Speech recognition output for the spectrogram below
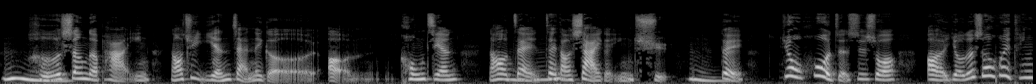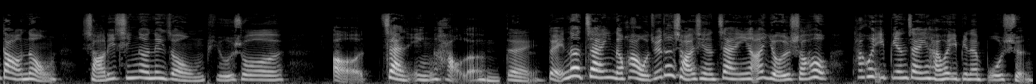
嗯，和声的爬音，然后去延展那个呃空间，然后再再到下一个音去，嗯，对，又或者是说，呃，有的时候会听到那种小提琴的那种，比如说呃颤音好了，嗯，对。对，那颤音的话，我觉得小提琴的颤音啊，有的时候它会一边颤音，还会一边在拨弦。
